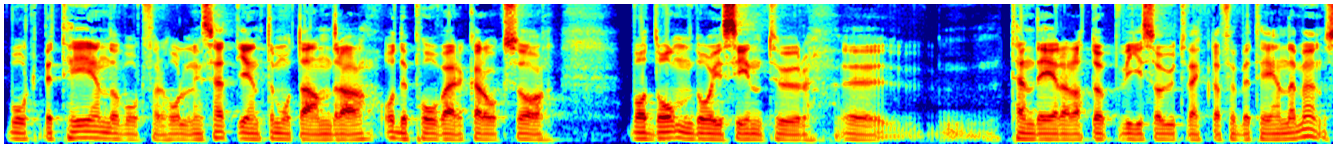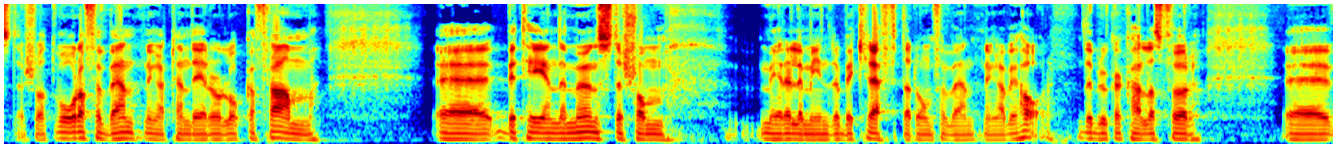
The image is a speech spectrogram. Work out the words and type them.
vårt beteende och vårt förhållningssätt gentemot andra och det påverkar också vad de då i sin tur eh, tenderar att uppvisa och utveckla för beteendemönster. Så att våra förväntningar tenderar att locka fram eh, beteendemönster som mer eller mindre bekräftar de förväntningar vi har. Det brukar kallas för eh,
